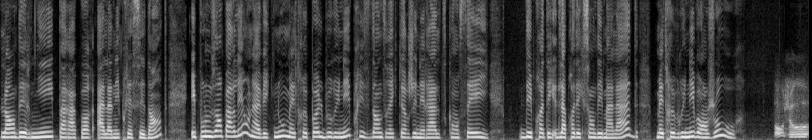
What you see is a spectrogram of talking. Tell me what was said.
l'an dernier par rapport à l'année précédente. Et pour nous en parler, on a avec nous Maître Paul Brunet, président directeur général du Conseil des de la protection des malades. Maître Brunet, bonjour. Bonjour.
